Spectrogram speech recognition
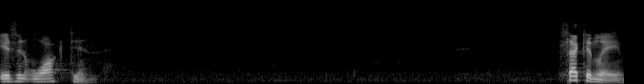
isn't walked in. Secondly,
